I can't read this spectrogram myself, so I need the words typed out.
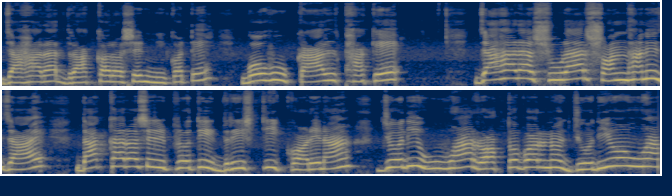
যাহারা দ্রাক্ষারসের নিকটে বহু কাল থাকে, যাহারা সুরার সন্ধানে যায়, দ্রাক্ষারসের প্রতি দৃষ্টি করে না। যদি উহা রক্তবর্ণ, যদিও উহা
